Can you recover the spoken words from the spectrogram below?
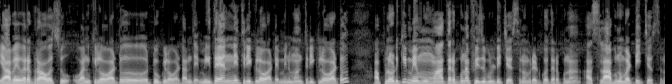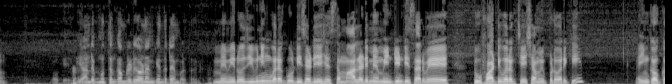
యాభై వరకు రావచ్చు. One kilo watt two kilo watt అంతే. మిగతా అన్నీ త్రీ కిలో వాటే మినిమం త్రీ కిలో వాటు అప్లోడ్కి మేము మా తరపున ఫిజిబిలిటీ ఇచ్చేస్తున్నాం రెడ్కో తరపున. ఆ స్లాబ్ను బట్టి ఇచ్చేస్తున్నాం. ఓకే. అంటే మొత్తం కంప్లీట్ కావడానికి ఎంత టైం పడుతుంది? మేము ఈరోజు ఈవినింగ్ వరకు డిసైడ్ చేసేస్తాం. ఆల్రెడీ మేము ఇంటింటి సర్వే టూ ఫార్టీ వరకు చేసాము ఇప్పటివరకు. ఇంకొక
